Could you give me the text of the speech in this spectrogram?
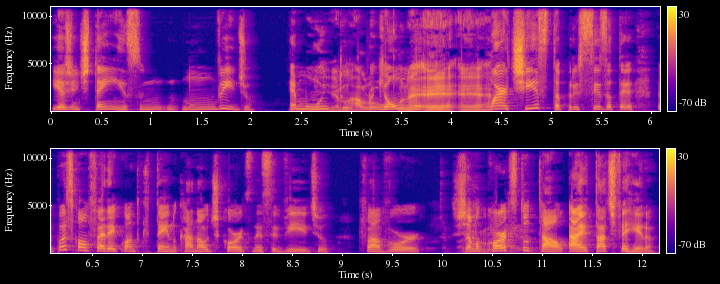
E a gente tem isso em, num vídeo. É muito. E maluco, porque um, né? É, é. um artista precisa ter. Depois confere aí quanto que tem no canal de cortes nesse vídeo, por favor. Chama Cortes Total. Ah, é Tati Ferreira.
